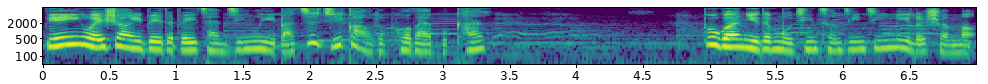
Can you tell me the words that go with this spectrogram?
别因为上一辈的悲惨经历把自己搞得破败不堪。不管你的母亲曾经经历了什么，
